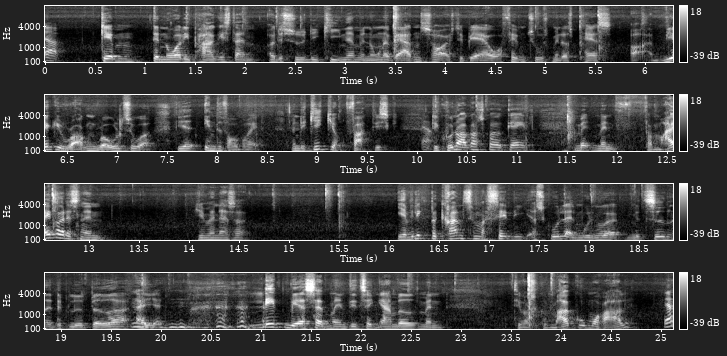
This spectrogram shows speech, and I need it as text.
Ja. gennem den nordlige Pakistan og det sydlige Kina med nogle af verdens højeste bjerge og 5.000 meters pas og virkelig rock and roll tur. Vi havde intet forberedt. Men det gik jo faktisk. Ja. Det kunne nok også gå galt. Men, men for mig var det sådan en, jamen altså, jeg vil ikke begrænse mig selv i at skulle alt muligt. Nu er med tiden er det blevet bedre, at jeg lidt mere sat mig ind i de ting, jeg har med, men det var sgu en meget god morale. Ja.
